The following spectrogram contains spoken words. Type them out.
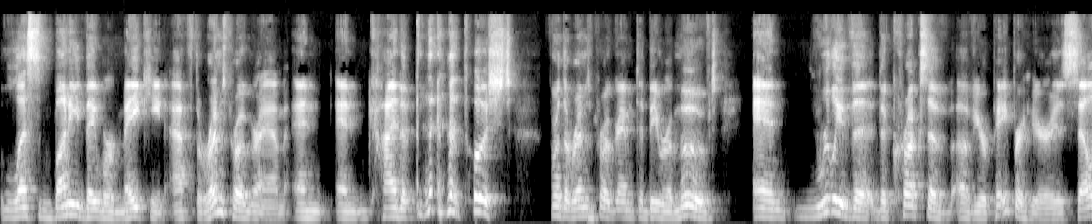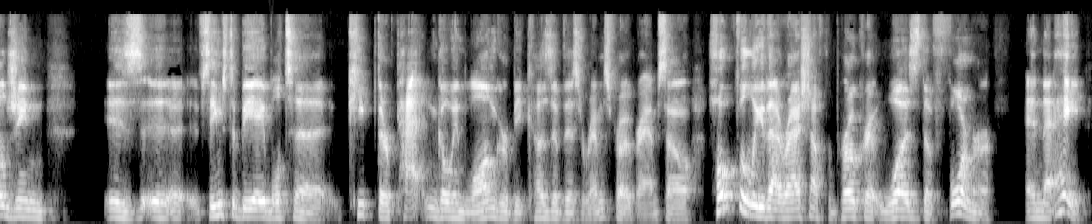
less money they were making after the REMS program and and kind of pushed for the REMS program to be removed. And really, the the crux of of your paper here is Celgene is uh, seems to be able to keep their patent going longer because of this REMS program. So hopefully, that rationale for Procrit was the former, and that hey,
